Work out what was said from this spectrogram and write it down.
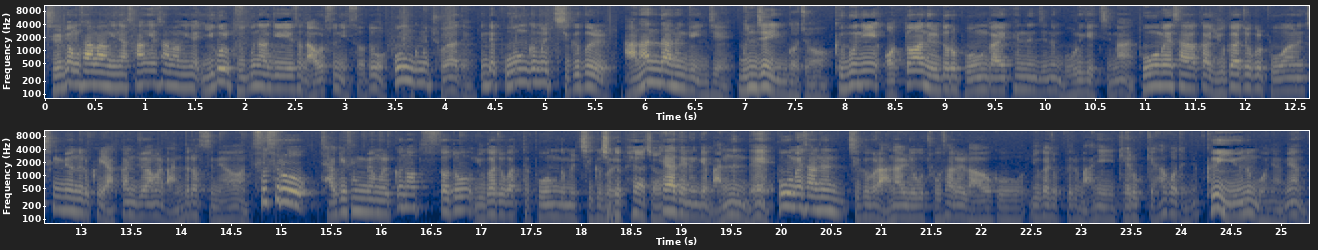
질병 사망이냐 상해 사망이냐 이걸 구분하기 위해서 나올 수는 있어도 보험금은 줘야 돼요. 근데 보험금을 지급을 안 한다는 게 이제 문제인 거죠. 거죠. 그분이 어떠한 의도로 보험 가입했는지는 모르겠지만 보험회사가 유가족을 보호하는 측면으로 그 약관 조항을 만들었으면 스스로 자기 생명을 끊었어도 유가족한테 보험금을 지급을 지급해야죠. 해야 되는 게 맞는데 보험회사는 지급을 안 하려고 조사를 나오고 유가족들을 많이 괴롭게 하거든요. 그 이유는 뭐냐면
